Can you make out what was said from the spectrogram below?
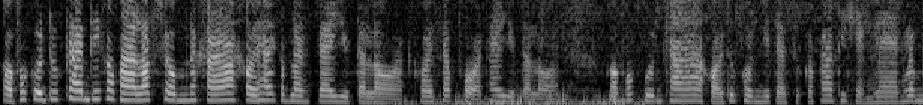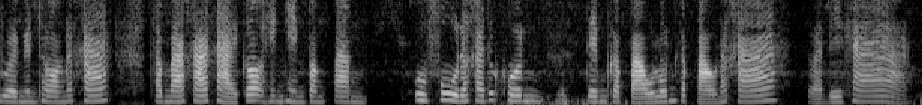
ขอบพระคุณทุกท่านที่เข้ามารับชมนะคะ คอยให้กำลังใจอยู่ตลอด คอยซัพพอร์ตให้อยู่ตลอด ขอบพระคุณค่ะ ขอให้ทุกคนมีแต่สุขภาพที่แข็งแรงร่ำรวยเงินทองนะคะทำมาค้าขายก็เฮงๆปังๆอู้ฟู่นะคะ ทุกคน เต็มกระเป๋าล้นกระเป๋านะคะ สวัสดีค่ะ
